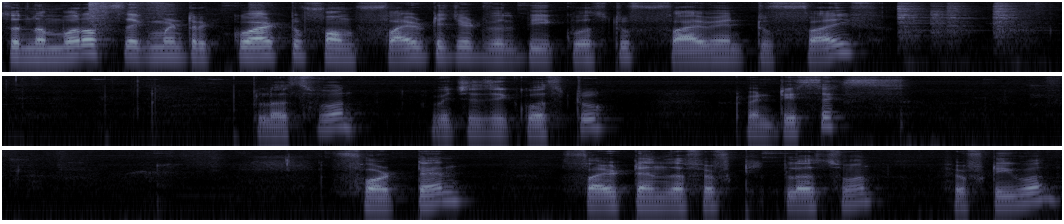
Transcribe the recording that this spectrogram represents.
so number of segment required to form 5 digit will be equals to 5 into 5 plus 1 which is equals to 26 for 10 5 tens are 50 plus 1 51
